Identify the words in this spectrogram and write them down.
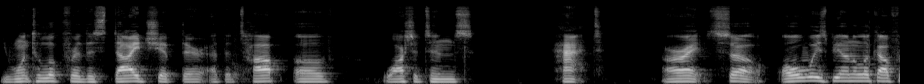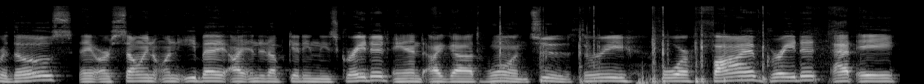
you want to look for this die chip there at the top of Washington's hat. All right, so always be on the lookout for those. They are selling on eBay. I ended up getting these graded, and I got one, two, three, four, five graded at a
